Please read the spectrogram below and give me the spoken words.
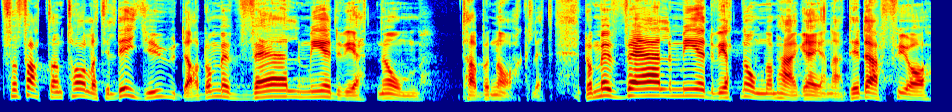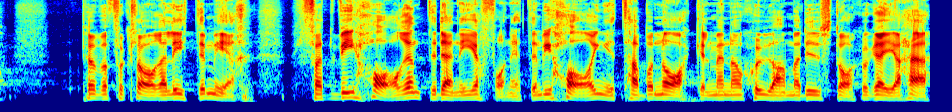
författaren talar till, det är judar. De är väl medvetna om tabernaklet. De är väl medvetna om de här grejerna. Det är därför jag behöver förklara lite mer. För att vi har inte den erfarenheten. Vi har inget tabernakel med någon sjuarmad ljusstake och grejer här.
